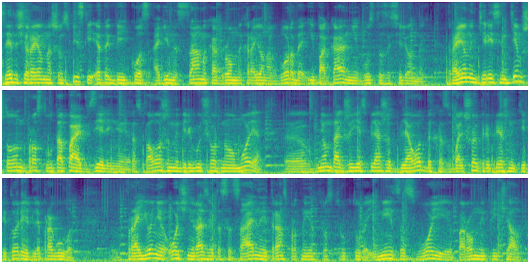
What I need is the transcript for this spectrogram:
Следующий район в нашем списке это Бейкос, один из самых огромных районов города и пока не густо заселенных. Район интересен тем, что он просто утопает в зелени, расположен на берегу Черного моря, э, в нем также есть пляжи для отдыха с большой прибрежной территорией для прогулок. В районе очень развита социальная и транспортная инфраструктура, имеется свой паромный причал –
